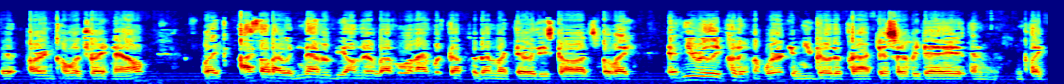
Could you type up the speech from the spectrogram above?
that are in college right now, like I thought I would never be on their level, and I looked up to them like they were these gods. But like if you really put in the work and you go to practice every day, and like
